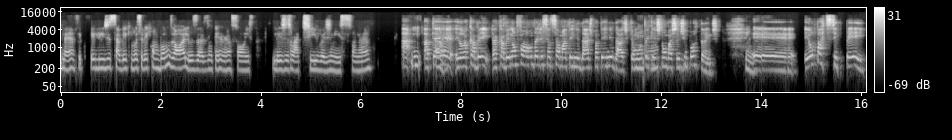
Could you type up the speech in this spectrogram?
né? Fico feliz de saber que você vê com bons olhos as intervenções legislativas nisso, né? Ah, até ah. eu acabei, acabei não falando da licença maternidade e paternidade, que é uma uhum. outra questão bastante importante. É, eu participei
